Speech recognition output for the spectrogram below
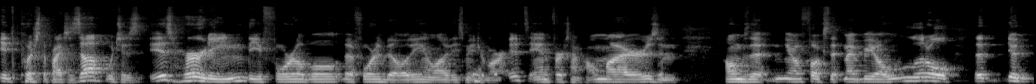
it pushed the prices up, which is is hurting the affordable the affordability in a lot of these major markets and first time home buyers and homes that you know folks that might be a little that you know,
